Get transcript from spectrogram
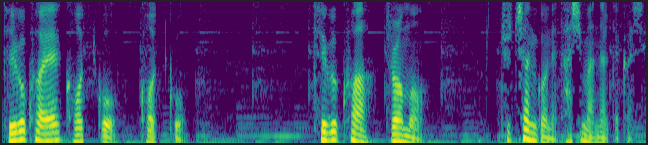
들국화의 걷고 걷고 들국화 드러머 주찬권의 다시 만날 때까지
